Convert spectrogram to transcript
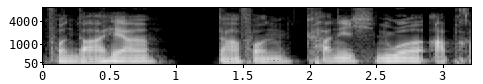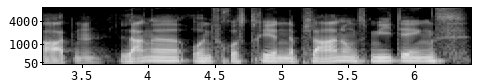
von daher, davon kann ich nur abraten. Lange und frustrierende Planungsmeetings,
